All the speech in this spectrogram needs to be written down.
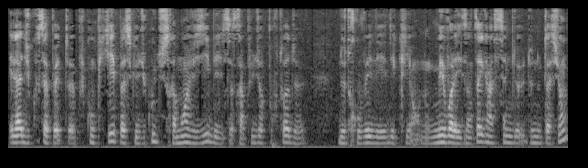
et là, du coup, ça peut être plus compliqué parce que du coup, tu seras moins visible et ça sera plus dur pour toi de, trouver des, clients. Mais voilà, ils intègrent un système de, notation.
